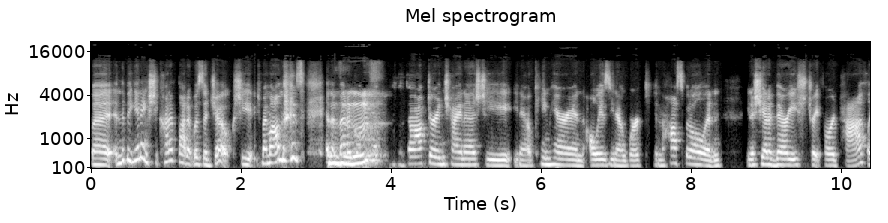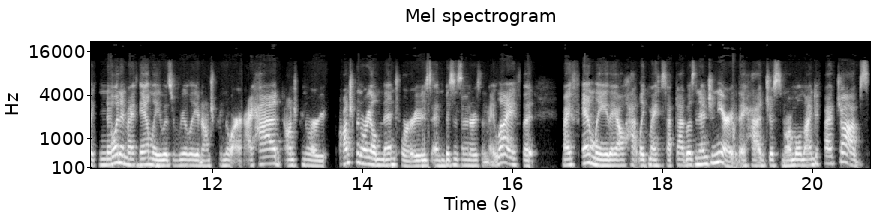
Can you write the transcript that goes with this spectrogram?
But in the beginning, she kind of thought it was a joke. She, my mom is in the mm-hmm. medical doctor in China. She, you know, came here and always, you know, worked in the hospital and, you know, she had a very straightforward path. Like no one in my family was really an entrepreneur. I had entrepreneur entrepreneurial mentors and business owners in my life, but my family, they all had like my stepdad was an engineer. They had just normal nine to five jobs.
